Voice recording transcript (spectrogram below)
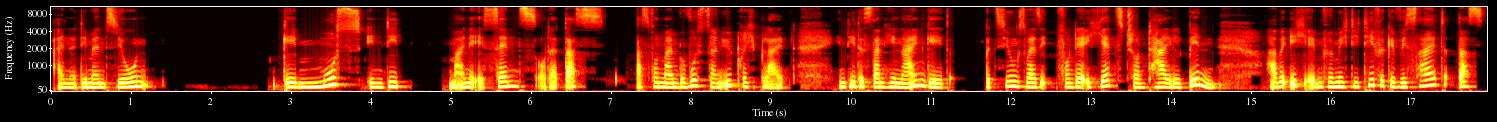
eine Dimension geben muss, in die meine Essenz oder das, was von meinem Bewusstsein übrig bleibt, in die das dann hineingeht beziehungsweise von der ich jetzt schon Teil bin, habe ich eben für mich die tiefe Gewissheit, dass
